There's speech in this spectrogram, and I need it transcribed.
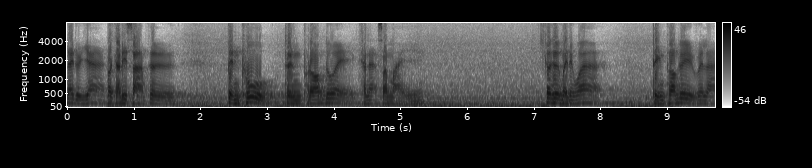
ได้โดยยากประการที่สามคือ เป็นผู้ถึงพร้อมด้วยคณะสมัย ก็คือหมายถึงว่า ถึงพร้อมด้วยเวลา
